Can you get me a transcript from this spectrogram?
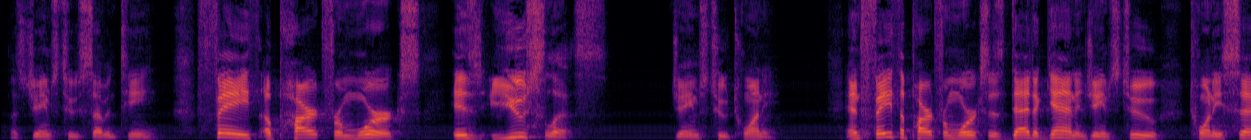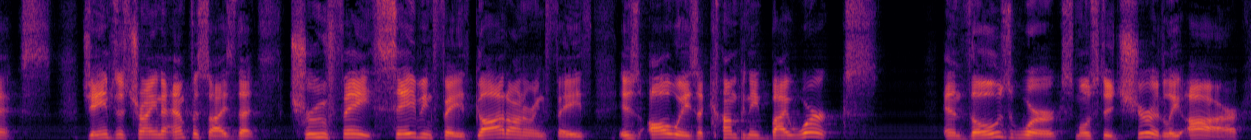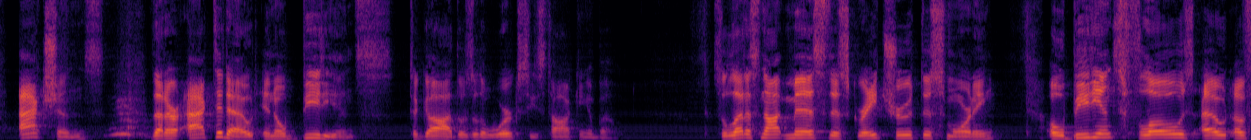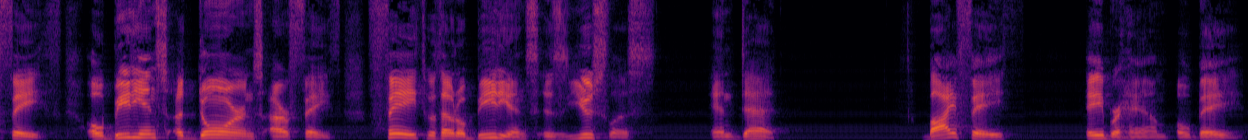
That's James 2 17. Faith apart from works is useless. James 2:20. And faith apart from works is dead again in James 2:26. James is trying to emphasize that true faith, saving faith, God honoring faith is always accompanied by works. And those works, most assuredly, are actions that are acted out in obedience to God. Those are the works he's talking about. So let us not miss this great truth this morning. Obedience flows out of faith, obedience adorns our faith. Faith without obedience is useless and dead. By faith, Abraham obeyed.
